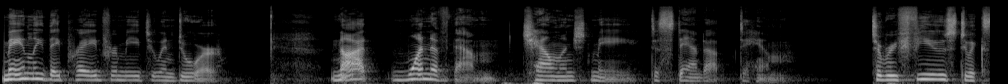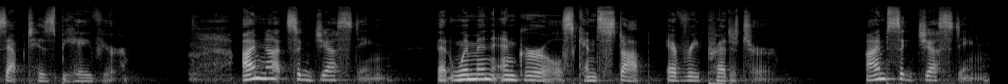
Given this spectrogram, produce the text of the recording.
Mainly, they prayed for me to endure. Not one of them challenged me to stand up to him, to refuse to accept his behavior. I'm not suggesting that women and girls can stop every predator. I'm suggesting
